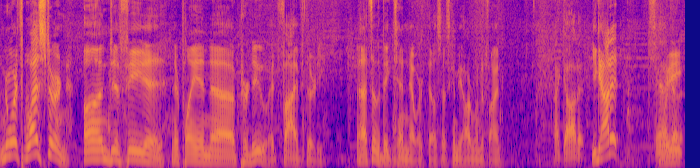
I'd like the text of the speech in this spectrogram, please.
Northwestern undefeated. They're playing uh, Purdue at 5:30. That's on the Big Ten Network though, so that's going to be a hard one to find. I got it. You got it? Sweet. Yeah, got it.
